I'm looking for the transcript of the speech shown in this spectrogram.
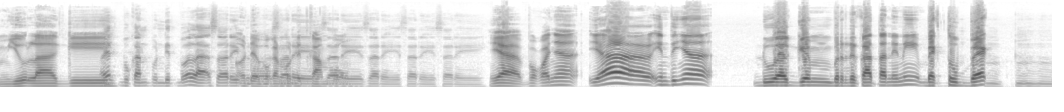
MU lagi. Eh, bukan pundit bola, sorry. Oh, udah bro. bukan Sorry, pundit kampung. Sorry, sorry, sorry, sorry. Ya, pokoknya ya intinya dua game berdekatan ini back to back. Hmm, hmm, hmm.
